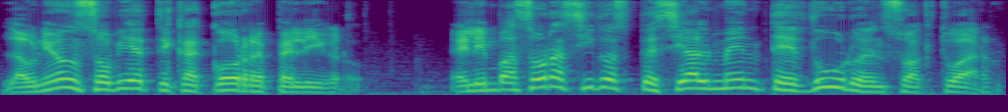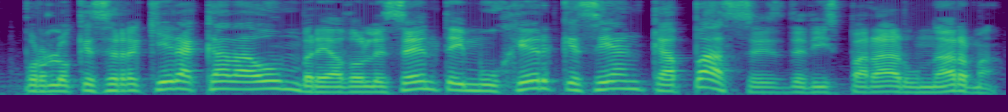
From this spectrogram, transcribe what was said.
La Unión Soviética corre peligro. El invasor ha sido especialmente duro en su actuar, por lo que se requiere a cada hombre, adolescente y mujer que sean capaces de disparar un arma.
